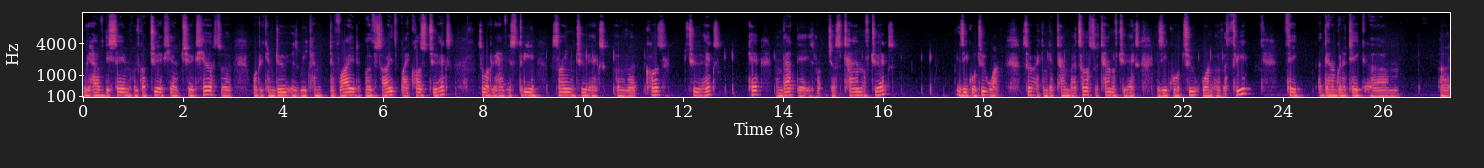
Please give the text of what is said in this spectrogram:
we have the same. We've got 2x here and 2x here. So what we can do is we can divide both sides by cos 2x so what we have is 3 sine 2x over cos 2x okay and that there is just tan of 2x is equal to 1 so I can get tan by itself so tan of 2x is equal to 1 over 3 take then I'm going to take um, uh,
